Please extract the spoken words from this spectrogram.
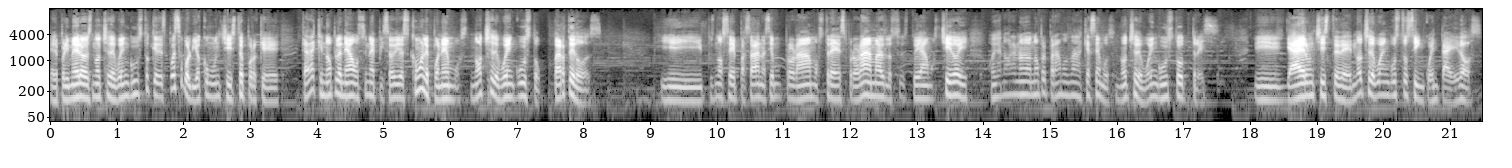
El primero es Noche de Buen Gusto, que después se volvió como un chiste porque cada que no planeábamos un episodio es ¿cómo le ponemos? Noche de Buen Gusto, parte 2. Y pues no sé, pasaban, hacíamos programas, tres programas, los estudiábamos chido y, oigan, ahora no, no preparamos nada, ¿qué hacemos? Noche de Buen Gusto 3. Y ya era un chiste de Noche de Buen Gusto 52.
